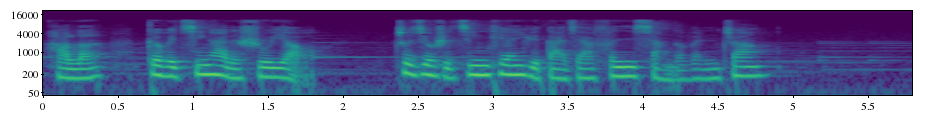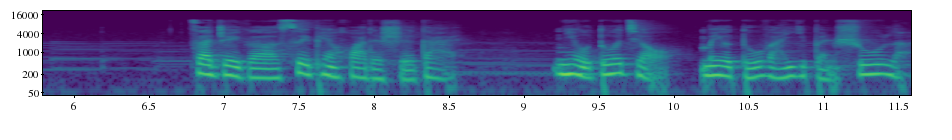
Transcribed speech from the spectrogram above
好了，各位亲爱的书友，这就是今天与大家分享的文章。在这个碎片化的时代，你有多久没有读完一本书了？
